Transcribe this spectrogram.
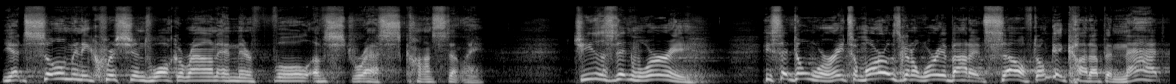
Yet so many Christians walk around and they're full of stress constantly. Jesus didn't worry. He said, Don't worry, tomorrow's gonna worry about itself. Don't get caught up in that.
